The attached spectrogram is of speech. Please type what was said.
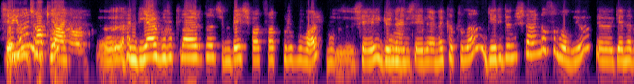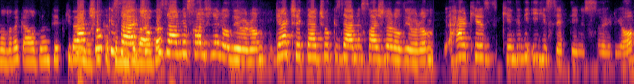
Şey Yayılacak yani o. Ee, hani diğer gruplarda şimdi 5 WhatsApp grubu var bu şeye gönüllü evet. şeylerine katılan. Geri dönüşler nasıl oluyor? Ee, genel olarak aldığın tepkiler ben nasıl? Çok güzel, çok güzel mesajlar alıyorum. Gerçekten çok güzel mesajlar alıyorum. Herkes kendini iyi hissettiğini söylüyor.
